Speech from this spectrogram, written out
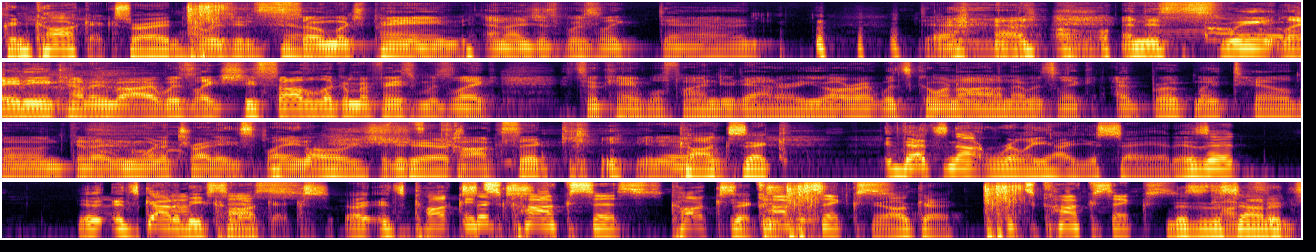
broken coccyx, right? I was in so much pain, and I just was like, "Dad, Dad." Oh. And this sweet lady coming by was like, she saw the look on my face and was like, "It's okay, we'll find your dad. Are you all right? What's going on?" And I was like, "I broke my tailbone because I didn't want to try to explain Oh, that shit. it's coccyx." You know, Coccyx. That's not really how you say it, is it? It- It's got to be Coccyx. coccyx. Uh, It's coccyx. It's coccyx. coccyx. Coccyx. Okay. It's coccyx. This is the sound of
